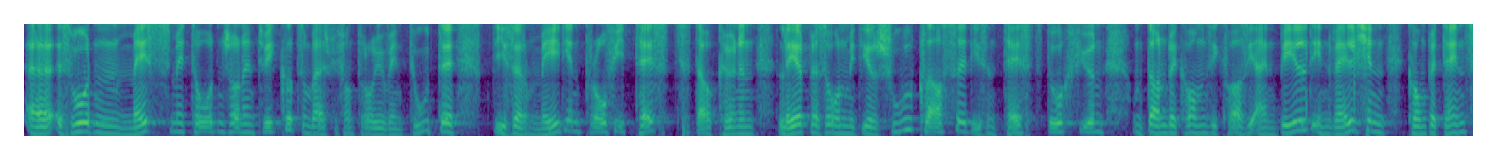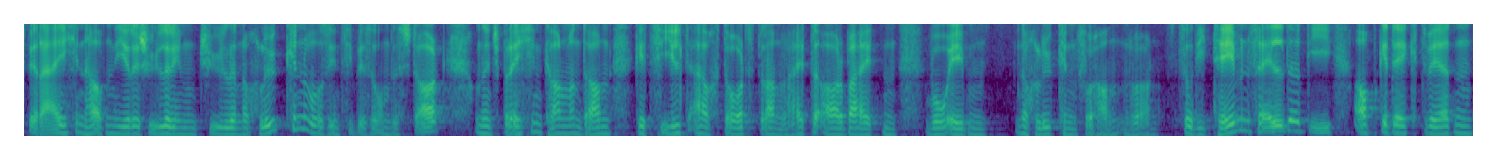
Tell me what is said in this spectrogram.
Äh, es wurden Messmethoden schon entwickelt, zum Beispiel von Pro Juventute, dieser Medienprofi-Test. Da können Lehrpersonen mit ihrer Schulklasse diesen Test durchführen und dann bekommen sie quasi ein Bild, in welchen Kompetenzbereichen haben ihre Schülerinnen und Schüler noch Lücken, wo sind sie besonders stark und entsprechend kann man dann gezielt auch dort dran weiterarbeiten, wo eben noch Lücken vorhanden waren. So die Themenfelder, die abgedeckt werden,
